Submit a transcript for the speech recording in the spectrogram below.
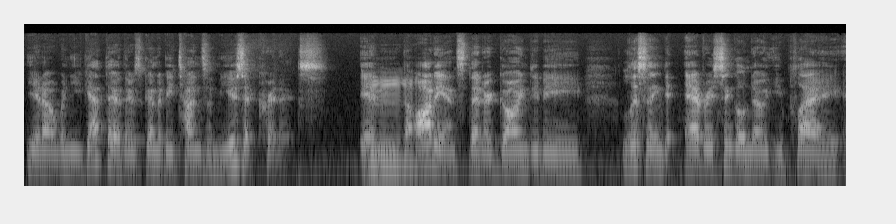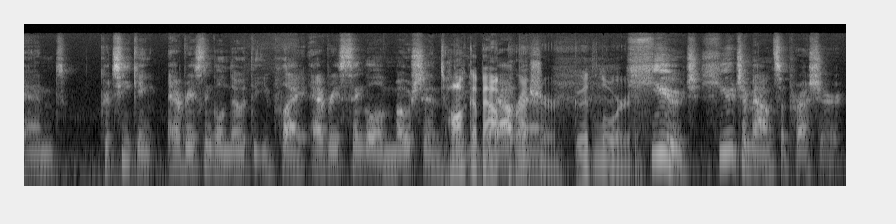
you know when you get there, there's going to be tons of music critics in Mm. the audience that are going to be listening to every single note you play and critiquing every single note that you play, every single emotion. Talk about out there pressure. Good lord. huge huge amounts of pressure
